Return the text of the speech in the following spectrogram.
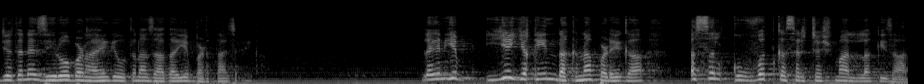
جتنے زیرو بڑھائیں گے اتنا زیادہ یہ بڑھتا جائے گا۔ لیکن یہ یہ یقین رکھنا پڑے گا، اصل قوت کا سر چشمہ اللہ کی ذات۔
